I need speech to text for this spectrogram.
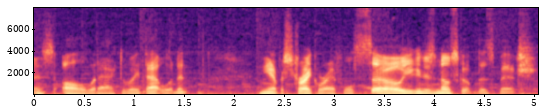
This all would activate, that wouldn't. And you have a strike rifle, so you can just no-scope this bitch.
